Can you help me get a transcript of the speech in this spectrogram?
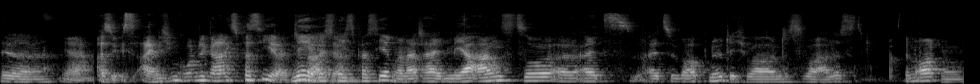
Ja. ja. Also ist eigentlich im Grunde gar nichts passiert. Nee, weiter. ist nichts passiert. Man hatte halt mehr Angst, so, äh, als, als überhaupt nötig war. Und das war alles in Ordnung.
